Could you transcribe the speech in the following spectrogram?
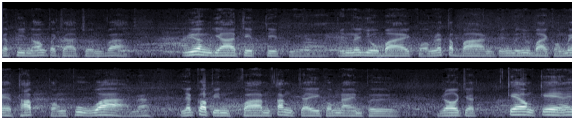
กับพี่น้องประชาชนว่า เรื่องยาเสพติดเนี่ยเป็นนโยบายของรัฐบาล เป็นนโยบายของแม่ทัพของผู้ว่านะ แล้วก็เป็นความตั้งใจของนายอำเภอ เราจะแก้องแก้ให้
